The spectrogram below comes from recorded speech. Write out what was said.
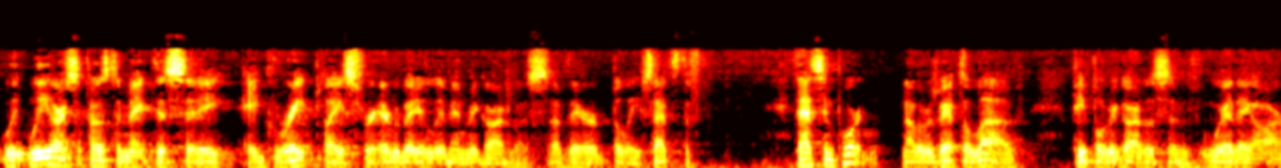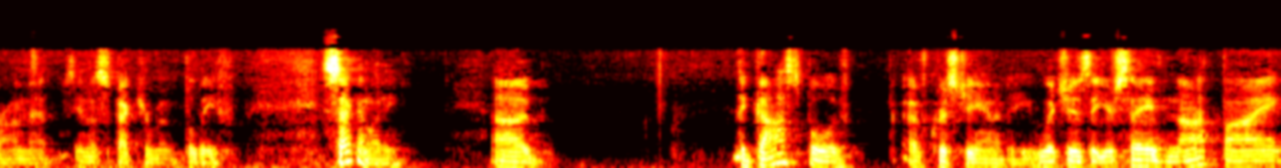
We, we, are supposed to make this city a great place for everybody to live in, regardless of their beliefs. That's the that's important. In other words, we have to love people regardless of where they are on that in the spectrum of belief. Secondly, uh, the gospel of of Christianity, which is that you're saved not by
